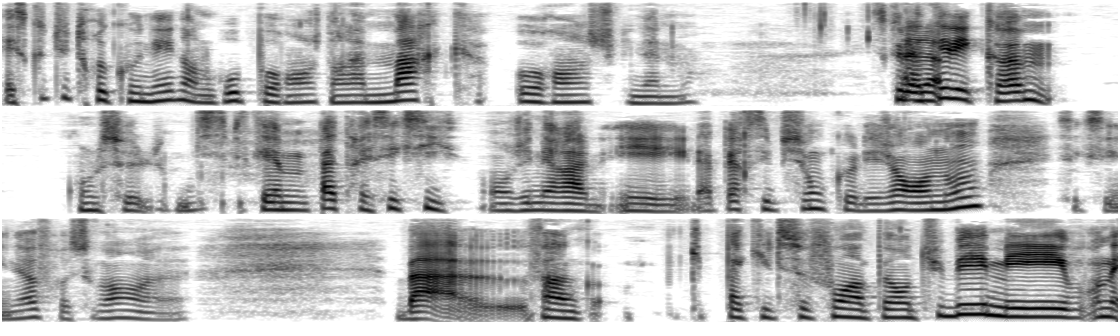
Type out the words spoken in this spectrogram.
Est-ce que tu te reconnais dans le groupe Orange, dans la marque Orange finalement? Est-ce que la télécom, qu'on le dit, c'est quand même pas très sexy en général, et la perception que les gens en ont, c'est que c'est une offre souvent, euh, bah, euh, enfin pas qu'ils se font un peu entuber, mais on a,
